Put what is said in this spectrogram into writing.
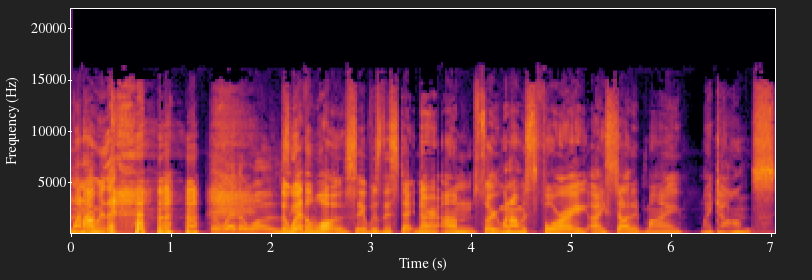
when I was The weather was. the yeah. weather was it was this day. No, um, so when I was four, I, I started my my dance.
